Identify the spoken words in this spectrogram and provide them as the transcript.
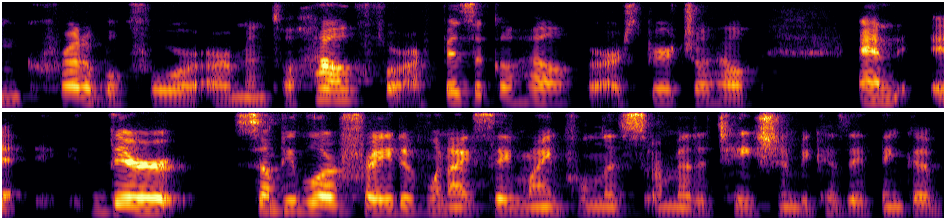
incredible for our mental health, for our physical health, for our spiritual health. And it, there, some people are afraid of when I say mindfulness or meditation because they think of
